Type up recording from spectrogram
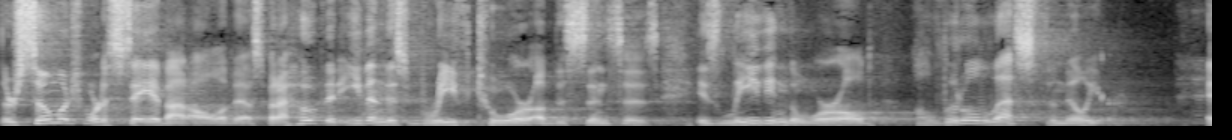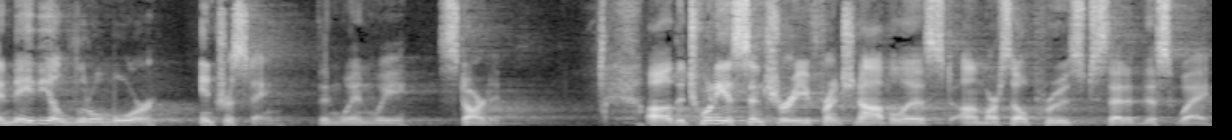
There's so much more to say about all of this, but I hope that even this brief tour of the senses is leaving the world a little less familiar and maybe a little more interesting than when we started. Uh, the 20th century French novelist uh, Marcel Proust said it this way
